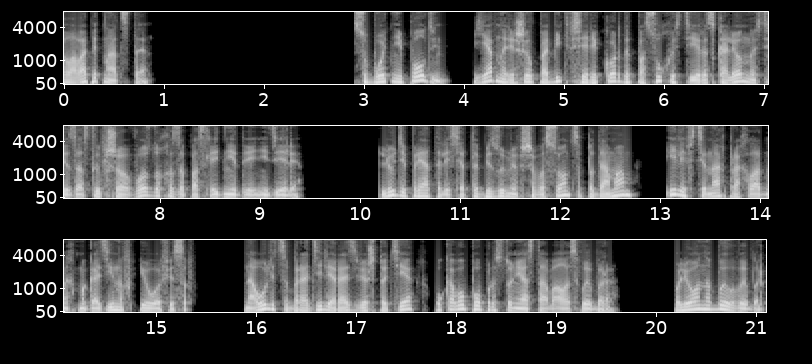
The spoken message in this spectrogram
Глава 15. Субботний полдень явно решил побить все рекорды по сухости и раскаленности застывшего воздуха за последние две недели. Люди прятались от обезумевшего солнца по домам или в стенах прохладных магазинов и офисов. На улице бродили разве что те, у кого попросту не оставалось выбора. У Леона был выбор,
